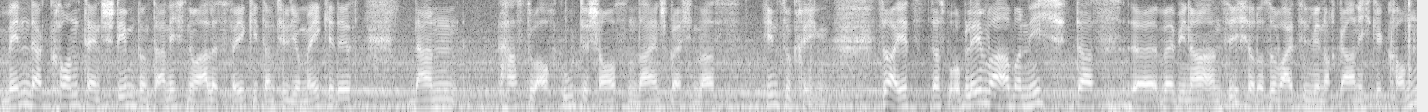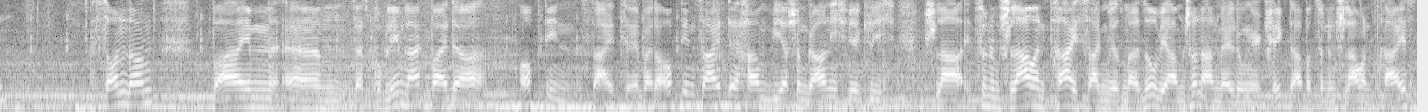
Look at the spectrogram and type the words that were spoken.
wenn der Content stimmt und da nicht nur alles fake it until you make it ist, dann hast du auch gute Chancen, da entsprechend was hinzukriegen. So, jetzt das Problem war aber nicht das äh, Webinar an sich oder so weit sind wir noch gar nicht gekommen, sondern beim, ähm, das Problem lag bei der Opt-in-Seite. Bei der Opt-in-Seite haben wir schon gar nicht wirklich zu einem schlauen Preis, sagen wir es mal so. Wir haben schon Anmeldungen gekriegt, aber zu einem schlauen Preis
